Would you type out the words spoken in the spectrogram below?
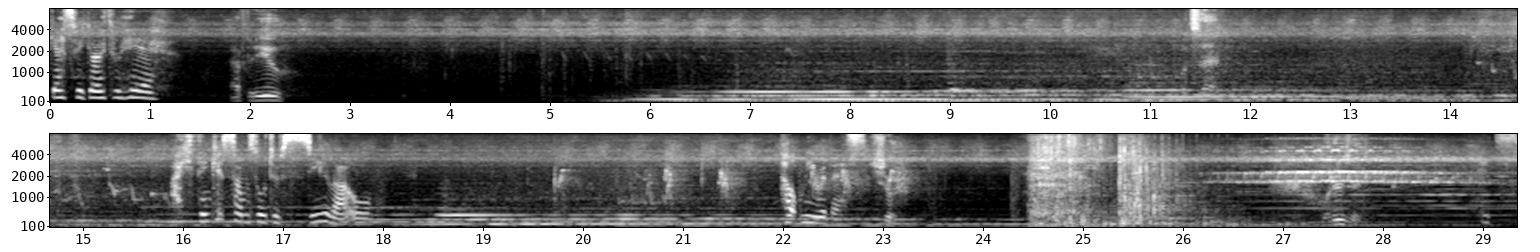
Guess we go through here. After you. Some sort of stela or. Help me with this. Sure. What is it? It's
